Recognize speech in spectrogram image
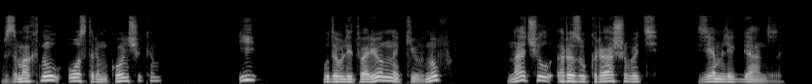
взмахнул острым кончиком и, удовлетворенно кивнув, начал разукрашивать земли Ганзы.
